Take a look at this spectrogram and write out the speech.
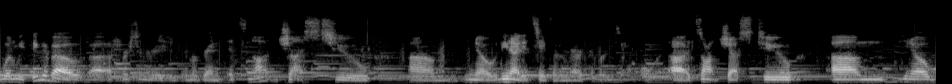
When we think about uh, a first generation immigrant, it's not just to, um, you know, the United States of America, for example. Uh, it's not just to, um, you know,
